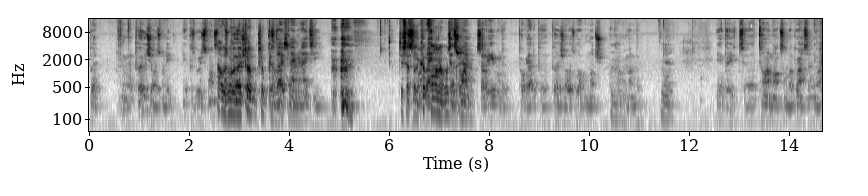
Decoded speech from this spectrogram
but I think we had Peugeots when he, yeah, because we were responsible. That was one of the Peugeot, club- club Because Dave came in eighty. Just after the cup late. final, wasn't That's it? right. So he would have probably had a Pe- Peugeot as well. I'm not sure. I can't Mm. remember. Yeah. yeah. But it uh, tyre marks on my grass anyway.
